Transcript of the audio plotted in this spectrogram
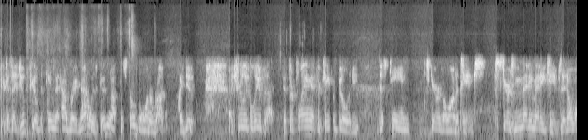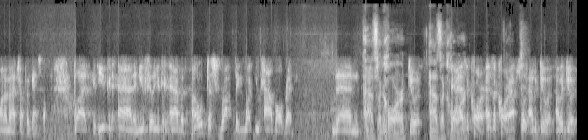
Because I do feel the team they have right now is good enough to still go on a run. I do. I truly believe that. If they're playing at their capability, this team scares a lot of teams scares many, many teams. They don't want to match up against them. But if you can add, and you feel you can add without disrupting what you have already, then as a core, do it. As a core, yeah, as a core, as a core, absolutely, I would do it. I would do it.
